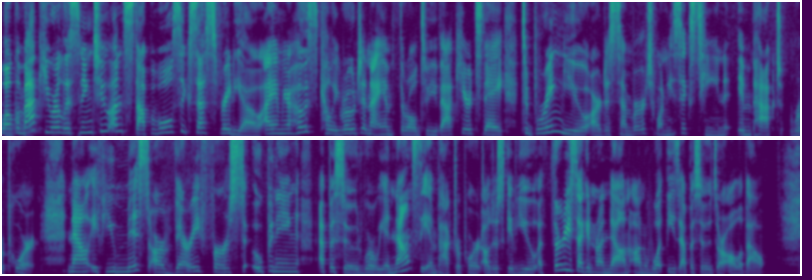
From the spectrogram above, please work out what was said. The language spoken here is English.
Welcome back. You are listening to Unstoppable Success Radio. I am your host, Kelly Roach, and I am thrilled to be back here today to bring you our December 2016 Impact Report. Now, if you missed our very first opening episode where we announced the Impact Report, I'll just give you a 30 second rundown on what these episodes are all about.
